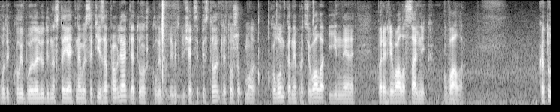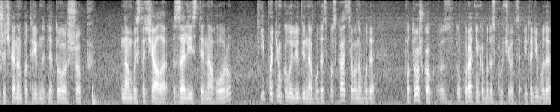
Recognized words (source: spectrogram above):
буде, коли буде людина стояти на висоті заправляти, для того, коли буде відключатися пістолет, для того, щоб колонка не працювала і не перегрівала сальник вала. Катушечка нам потрібна для того, щоб нам вистачало залізти на гору. І потім, коли людина буде спускатися, вона буде потрошку акуратненько буде скручуватися. І тоді буде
